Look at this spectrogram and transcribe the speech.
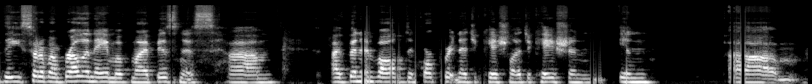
the sort of umbrella name of my business. Um, I've been involved in corporate and educational education in um,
